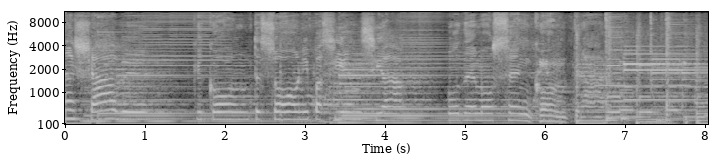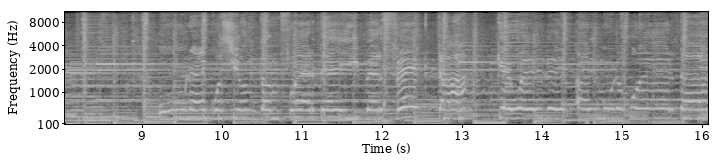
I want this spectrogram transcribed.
una llave que con tesón y paciencia podemos encontrar. Una ecuación tan fuerte y perfecta que vuelve al muro puerta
